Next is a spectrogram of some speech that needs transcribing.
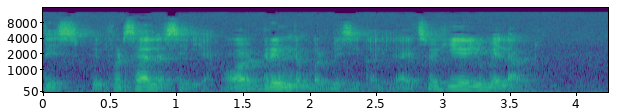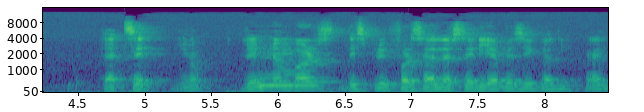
this preferred sellers area or dream number basically right? So here you bail out. That's it you know. Dream numbers this preferred sellers area basically right?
